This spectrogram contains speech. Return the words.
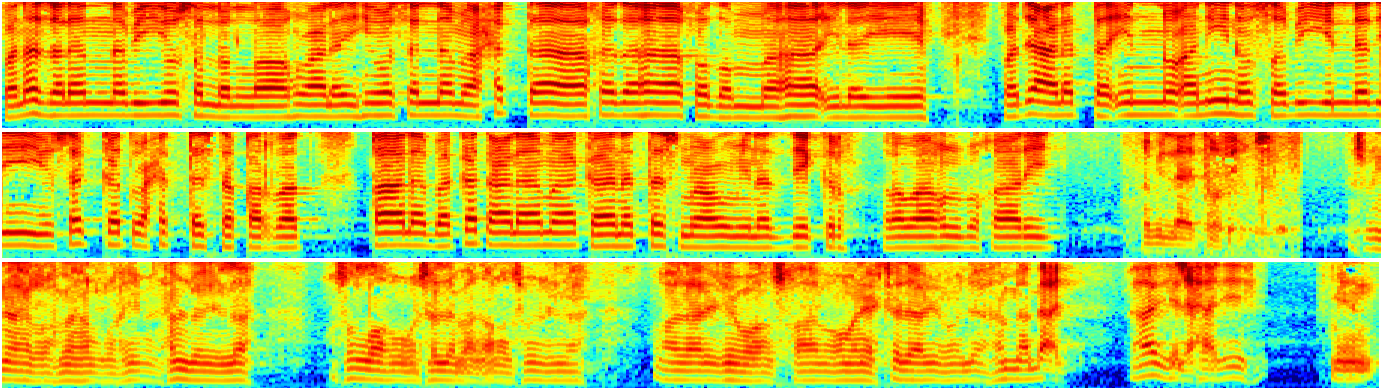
فنزل النبي صلى الله عليه وسلم حتى أخذها فضمها إليه فجعلت تئن أنين الصبي الذي يسكت حتى استقرت. قال بكت على ما كانت تسمع من الذكر. رواه البخاري. وبالله التوفيق. بسم الله الرحمن الرحيم. الحمد لله وصلى الله وسلم على رسول الله وعلى آله وأصحابه ومن اهتدى بهداه. أما بعد فهذه الأحاديث من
